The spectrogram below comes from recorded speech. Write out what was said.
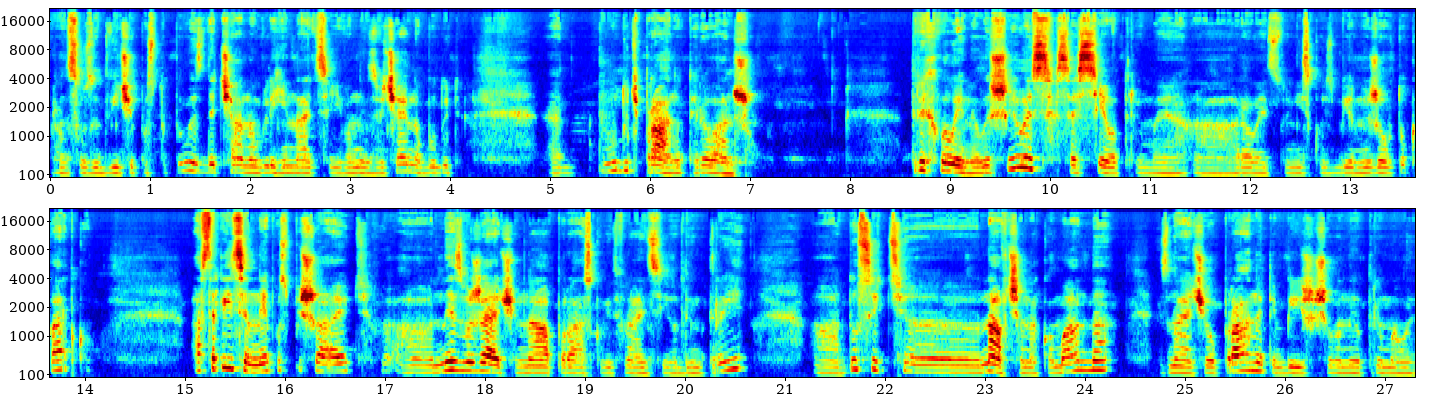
французи двічі поступили з датчаном в Лігі Нації, і вони, звичайно, будуть, е, будуть прагнути реваншу. Три хвилини лишилось. Сасі отримує а, гравець тунійської збірної жовту картку. Австралійці не поспішають, незважаючи на поразку від Франції 1-3. Досить е, навчена команда, знає, чого прагне, тим більше, що вони отримали,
